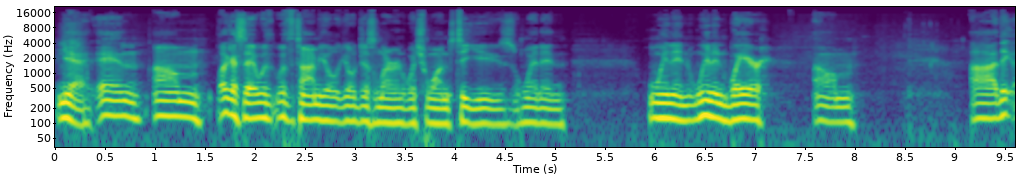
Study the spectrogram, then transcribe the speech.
Yeah, and um, like I said, with with time, you'll you'll just learn which ones to use when and when and when and where. Um, uh, they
